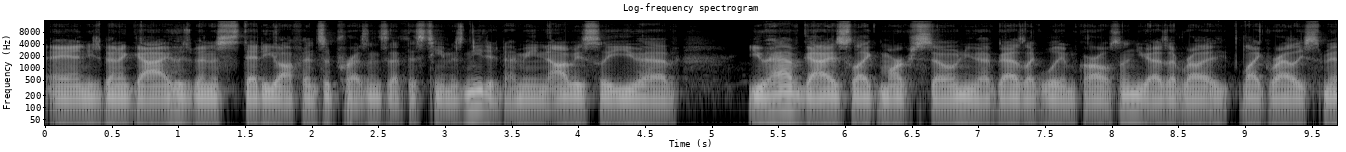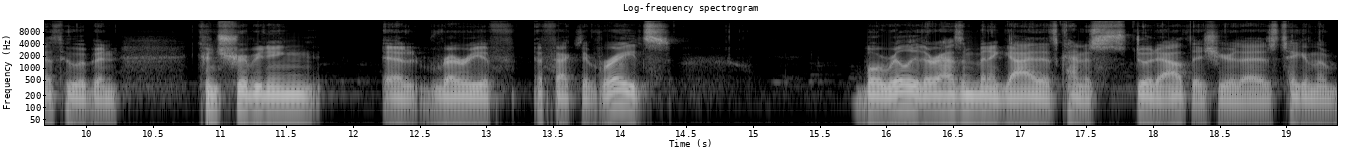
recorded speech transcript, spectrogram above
and he's been a guy who's been a steady offensive presence that this team has needed. I mean, obviously you have you have guys like Mark Stone, you have guys like William Karlsson, you guys have Riley, like Reilly Smith who have been contributing at very effective rates. But really, there hasn't been a guy that's kind of stood out this year that has taken the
